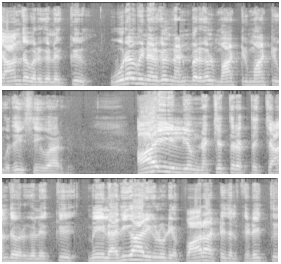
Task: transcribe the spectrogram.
சார்ந்தவர்களுக்கு உறவினர்கள் நண்பர்கள் மாற்றி மாற்றி உதவி செய்வார்கள். ஆயில்யம் நட்சத்திரத்தை சார்ந்தவர்களுக்கு மேல் அதிகாரிகளுடைய பாராட்டுதல் கிடைத்து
